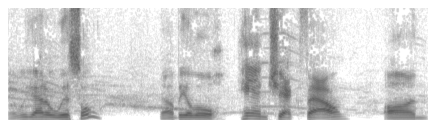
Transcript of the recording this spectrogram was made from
And we got a whistle. That'll be a little hand check foul on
